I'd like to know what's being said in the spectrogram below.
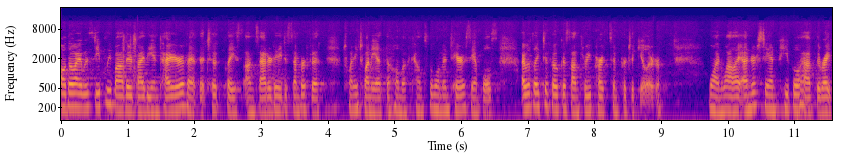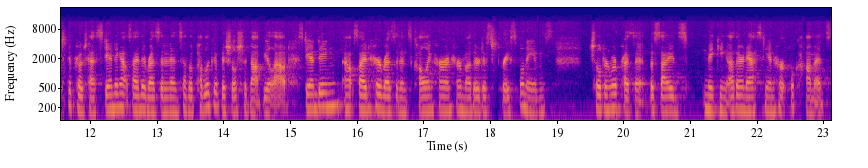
Although I was deeply bothered by the entire event that took place on Saturday, December 5th, 2020, at the home of Councilwoman Tara Samples, I would like to focus on three parts in particular. One, while I understand people have the right to protest, standing outside the residence of a public official should not be allowed. Standing outside her residence, calling her and her mother disgraceful names, children were present, besides making other nasty and hurtful comments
